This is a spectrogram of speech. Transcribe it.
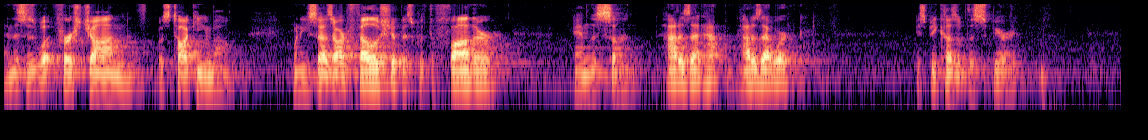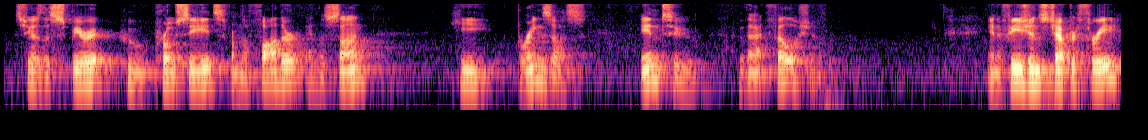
And this is what 1 John was talking about when he says, Our fellowship is with the Father and the Son. How does that happen? How does that work? It's because of the Spirit. Because the Spirit who proceeds from the Father and the Son, He brings us into that fellowship. In Ephesians chapter 3,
